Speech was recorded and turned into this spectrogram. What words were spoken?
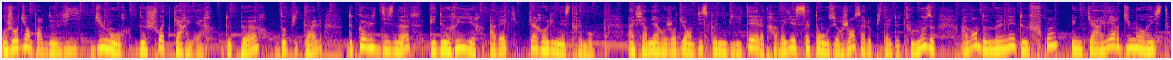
Aujourd'hui, on parle de vie, d'humour, de choix de carrière, de peur, d'hôpital, de Covid-19 et de rire avec Caroline Estremo. Infirmière aujourd'hui en disponibilité, elle a travaillé 7 ans aux urgences à l'hôpital de Toulouse avant de mener de front une carrière d'humoriste.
